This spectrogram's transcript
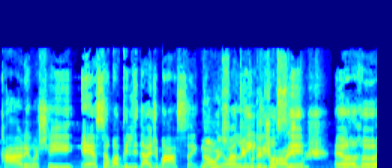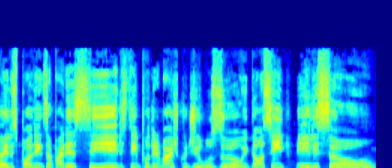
Cara, eu achei. Essa é uma habilidade massa, hein? Não, eles têm poderes mágicos. Aham, eles podem desaparecer, eles têm poder mágico de ilusão. Então, assim, eles são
